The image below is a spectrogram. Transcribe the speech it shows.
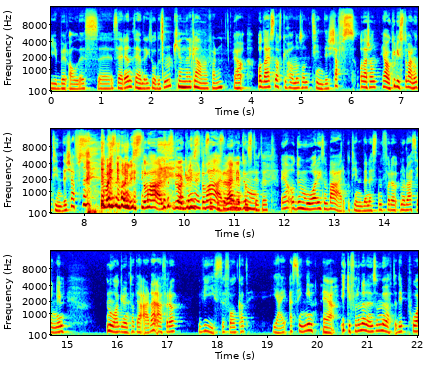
Yber-Alles-serien til Henrik Thodesen. Kun reklame for den. Ja, og der snakker han om sånn Tinder-tjafs. Og det er sånn Jeg har jo ikke lyst til å være noe Tinder-tjafs. Er det som har lyst til å være det? Du har ikke lyst til å være der. men du må- Ja, og du må liksom være på Tinder nesten for å, når du er singel. Noe av grunnen til at jeg er der, er for å vise folk at jeg er singel. Ja. Ikke for å nødvendigvis møte de på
